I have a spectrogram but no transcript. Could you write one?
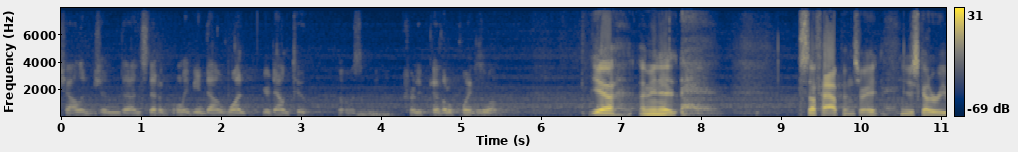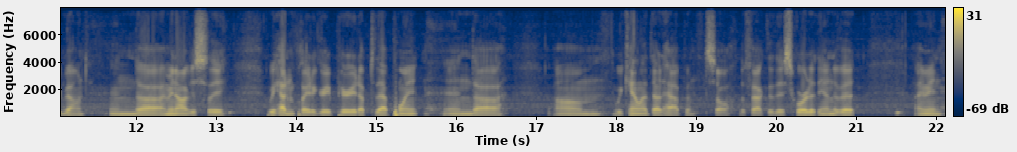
challenge, and uh, instead of only being down one, you're down two. That was a fairly pivotal point as well. Yeah, I mean, it stuff happens, right? You just got to rebound, and uh, I mean, obviously, we hadn't played a great period up to that point, and uh, um, we can't let that happen. So the fact that they scored at the end of it I mean,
